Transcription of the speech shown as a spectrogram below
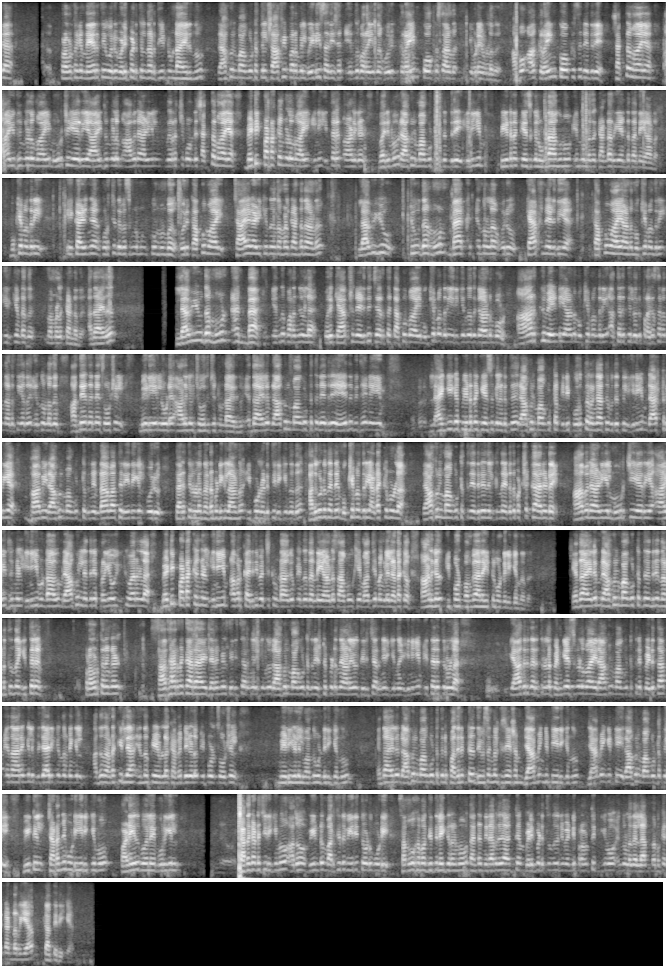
പ്രവർത്തകൻ നേരത്തെ ഒരു വെളിപ്പെടുത്തൽ നടത്തിയിട്ടുണ്ടായിരുന്നു. രാഹുൽ മാങ്കൂട്ടത്തിൽ ഷാഫി പറമ്പിൽ വി ഡി സതീശൻ എന്ന് പറയുന്ന ഒരു ക്രൈം കോക്കസ് ആണ് ഇവിടെ ഉള്ളത്. അപ്പോൾ ആ ക്രൈം കോക്കസിനെതിരെ ശക്തമായ ആയുധങ്ങളുമായി മൂർച്ചയേറിയ ആയുധങ്ങളും ആവനാഴിയിൽ നിറച്ചുകൊണ്ട് ശക്തമായ വെടിപ്പടക്കങ്ങളുമായി ഇനി ഇത്തരം ആളുകൾ വരുമോ? രാഹുൽ മാങ്കൂട്ടത്തിനെതിരെ ഇനിയും പീഡന കേസുകൾ ഉണ്ടാകുമോ എന്നുള്ളത് കണ്ടറിയേണ്ടത് തന്നെയാണ്. മുഖ്യമന്ത്രി ഈ കഴിഞ്ഞ കുറച്ച് ദിവസങ്ങൾക്ക് മുമ്പ് ഒരു കപ്പുമായി ചായ കഴിക്കുന്നത് നമ്മൾ കണ്ടതാണ്. Love you to the moon back എന്നുള്ള ഒരു ക്യാപ്ഷൻ എഴുതിയ കപ്പുമായാണ് മുഖ്യമന്ത്രി ഇരിക്കേണ്ടത് നമ്മൾ കണ്ടത്. അതായത് love you the moon and back എന്ന് പറഞ്ഞുള്ള ഒരു ക്യാപ്ഷൻ എഴുതി ചേർത്ത കപ്പുമായി മുഖ്യമന്ത്രി ഇരിക്കുന്നത് കാണുമ്പോൾ ആർക്ക് വേണ്ടിയാണ് മുഖ്യമന്ത്രി അത്തരത്തിൽ ഒരു പ്രഹസനം നടത്തിയത് എന്നുള്ളത് അന്നേ തന്നെ സോഷ്യൽ മീഡിയയിലൂടെ ആളുകൾ ചോദിച്ചിട്ടുണ്ടായിരുന്നു. എന്തായാലും രാഹുൽ മാങ്കൂട്ടത്തിനെതിരെ ഏത് വിധേനയും ലൈംഗിക പീഡന കേസുകൾ എടുത്ത് രാഹുൽ മാങ്കുട്ടം ഇനി പുറത്തിറങ്ങാത്ത വിധത്തിൽ ഇനിയും രാഷ്ട്രീയ ഭാവി രാഹുൽ മാങ്കുട്ടത്തിന് ഉണ്ടാവാത്ത രീതിയിൽ ഒരു തരത്തിലുള്ള നടപടികളാണ് ഇപ്പോൾ എടുത്തിരിക്കുന്നത്. അതുകൊണ്ട് തന്നെ മുഖ്യമന്ത്രി അടക്കമുള്ള രാഹുൽ മാങ്കുട്ടത്തിനെതിരെ നിൽക്കുന്ന ഇടതുപക്ഷക്കാരുടെ ആവനാഴിയിൽ മൂർച്ചയേറിയ ആയുധങ്ങൾ ഇനിയും ഉണ്ടാകും. രാഹുലിനെതിരെ പ്രയോഗിക്കുവാനുള്ള വെടിപ്പടക്കങ്ങൾ ഇനിയും അവർ കരുതി വെച്ചിട്ടുണ്ടാകും എന്ന് തന്നെയാണ് സാമൂഹ്യ മാധ്യമങ്ങളിൽ അടക്കം ആളുകൾ ഇപ്പോൾ പൊങ്കാലയിട്ടുകൊണ്ടിരിക്കുന്നത്. ഏതായാലും രാഹുൽ മാങ്കുട്ടത്തിനെതിരെ നടത്തുന്ന ഇത്തരം പ്രവർത്തനങ്ങൾ സാധാരണക്കാരായ ജനങ്ങൾ തിരിച്ചറിഞ്ഞിരിക്കുന്നു. രാഹുൽ മാങ്കൂട്ടത്തിനെ ഇഷ്ടപ്പെടുന്ന ആളുകൾ തിരിച്ചറിഞ്ഞിരിക്കുന്നു. ഇനിയും ഇത്തരത്തിലുള്ള യാതൊരു തരത്തിലുള്ള പെൺകേസുകളുമായി രാഹുൽ മാങ്കൂട്ടത്തിനെ പെടുത്താം എന്നാരെങ്കിലും വിചാരിക്കുന്നുണ്ടെങ്കിൽ അത് നടക്കില്ല എന്നൊക്കെയുള്ള കമന്റുകളും ഇപ്പോൾ സോഷ്യൽ മീഡിയകളിൽ വന്നുകൊണ്ടിരിക്കുന്നു. എന്തായാലും രാഹുൽ മാങ്കൂട്ടത്തിന് പതിനെട്ട് ദിവസങ്ങൾക്ക് ശേഷം ജാമ്യം കിട്ടിയിരിക്കുന്നു. ജാമ്യം കിട്ടി രാഹുൽ മാങ്കൂട്ടത്തിൽ വീട്ടിൽ ചടഞ്ഞുകൂടിയിരിക്കുമോ? പഴയതുപോലെ മുറിയിൽ കഥകടച്ചിരിക്കുമോ അതോ വീണ്ടും വർദ്ധിത വീര്യത്തോടു കൂടി സമൂഹ മധ്യത്തിലേക്ക് ഇറങ്ങുമോ? തന്റെ നിരവധികാരം വെളിപ്പെടുത്തുന്നതിന് വേണ്ടി പ്രവർത്തിക്കുമോ എന്നുള്ളതെല്ലാം നമുക്ക് കണ്ടറിയാം കാത്തിരിക്കാം.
